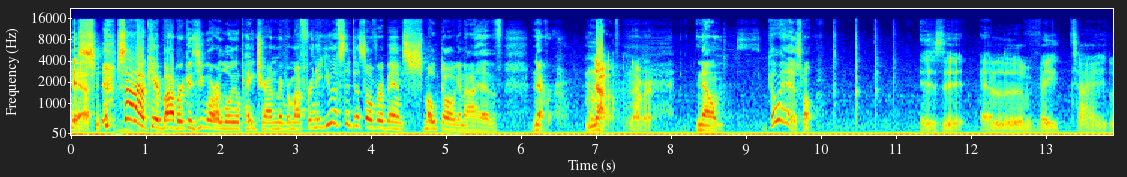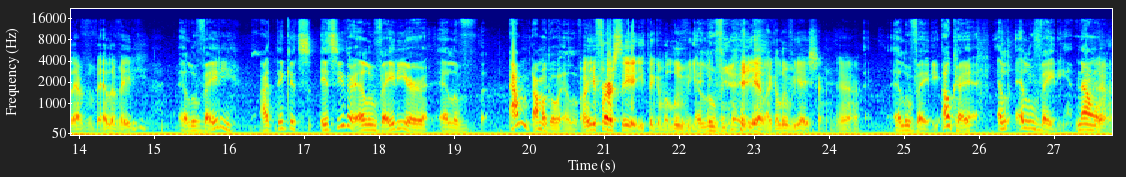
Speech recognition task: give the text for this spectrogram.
Yeah. Shout out, Ken Bobber, because you are a loyal Patreon member, my friend, and you have sent us over a band. Smoke Dog and I have never. No, never. Now, go ahead, Smoke. Is it elevati? Lev- elevati? Eluvati. I think it's it's either Eluvati or Elev. I'm, I'm gonna go with Eluvati. When you first see it, you think of alluviate. Alluviate. yeah, like alluviation. Yeah. Eluvati. Okay, El- Eluvati. Now, Yeah.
